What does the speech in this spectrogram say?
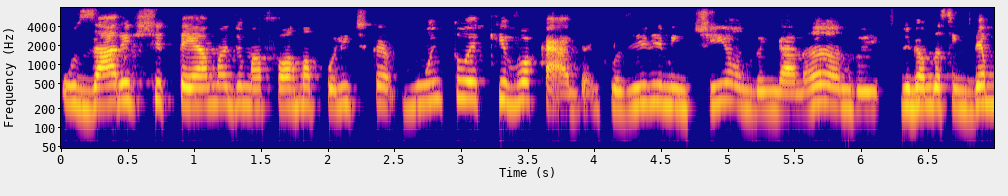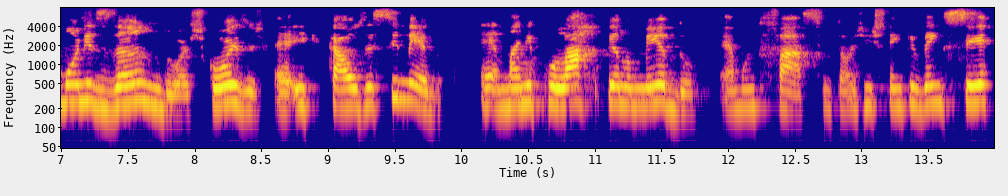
usar este tema de uma forma política muito equivocada, inclusive mentindo, enganando e, digamos assim, demonizando as coisas é, e que causa esse medo. É, manipular pelo medo é muito fácil. Então, a gente tem que vencer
